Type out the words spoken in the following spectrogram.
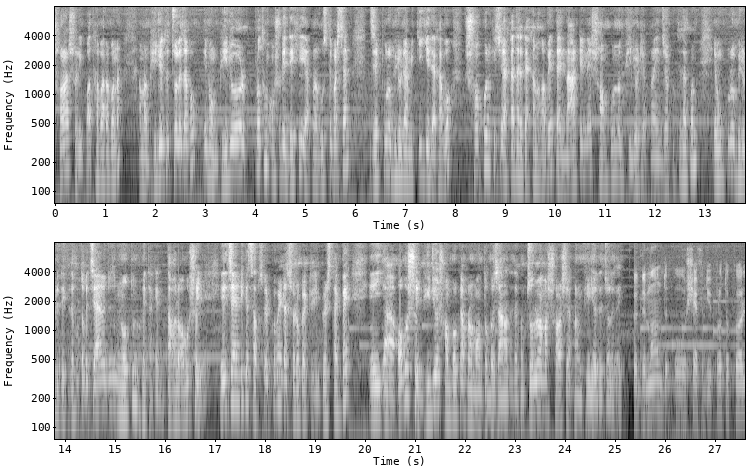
সরাসরি কথা বাড়াবো না। আমরা ভিডিওতে চলে যাব এবং ভিডিওর প্রথম অংশটি দেখিয়ে আপনারা বুঝতে পারছেন যে পুরো ভিডিওটা আমি কি কি দেখাবো। সকল কিছু একাধারে দেখানো হবে, তাই না টেনে সম্পূর্ণ ভিডিওটি আপনারা এনজয় করতে থাকুন এবং পুরো ভিডিওটি দেখতে থাকুন। তবে চ্যানেল যদি নতুন হয়ে থাকেন, তাহলে অবশ্যই এই চ্যানেলটিকে সাবস্ক্রাইব করবেন। এটা ছোট একটা রিকোয়েস্ট থাকবে। এই অবশ্যই ভিডিও সম্পর্কে আপনার মন্তব্য জানাতে থাকুন। চলুন আমার সরাসরি এখন ভিডিওতে চলে যাই Je demande au chef du protocole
